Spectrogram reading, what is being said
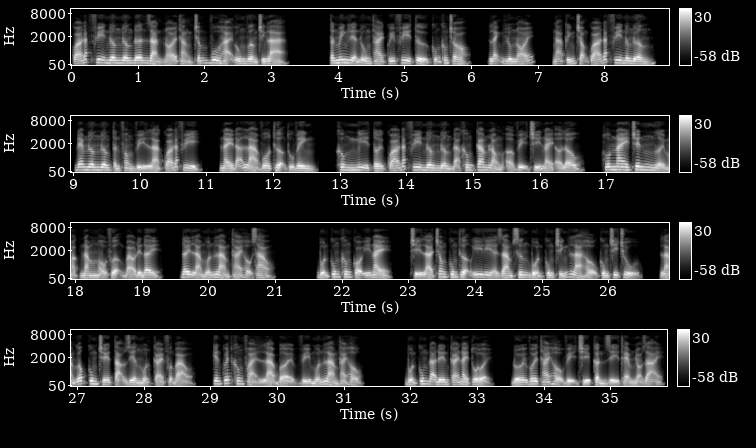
Quá đắt phi nương nương đơn giản nói thẳng chấm vu hại ung vương chính là. Tân Minh liền ung thái quý phi tử cũng không cho, lạnh lùng nói, ngã kính trọng quá đắt phi nương nương, đem nương nương tấn phong vì là quá đắt phi, này đã là vô thượng thù vinh, không nghĩ tới quá đắt phi nương nương đã không cam lòng ở vị trí này ở lâu, hôm nay trên người mặc năm màu phượng bào đến đây, đây là muốn làm thái hậu sao. Bổn cung không có ý này, chỉ là trong cung thượng y lìa giam xưng bổn cung chính là hậu cung chi chủ, làm gốc cung chế tạo riêng một cái phượng bào, kiên quyết không phải là bởi vì muốn làm thái hậu. Bổn cung đã đến cái này tuổi, đối với thái hậu vị trí cần gì thèm nhỏ dãi.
